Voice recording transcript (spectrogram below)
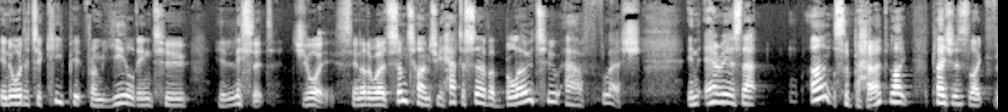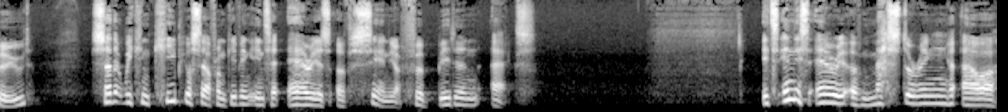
in order to keep it from yielding to illicit joys. In other words, sometimes we have to serve a blow to our flesh in areas that aren't so bad, like pleasures like food, so that we can keep yourself from giving into areas of sin, you know, forbidden acts. It's in this area of mastering our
